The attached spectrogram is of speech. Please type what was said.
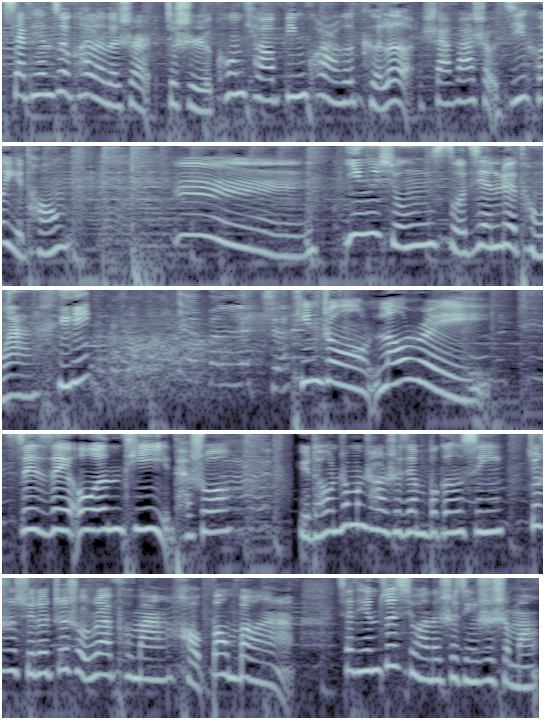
夏天最快乐的事儿就是空调、冰块和可乐，沙发、手机和雨桐。嗯，英雄所见略同啊。嘿嘿。听众 Lori Z Z O N T，他说。雨桐这么长时间不更新，就是学了这首 rap 吗？好棒棒啊！夏天最喜欢的事情是什么？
